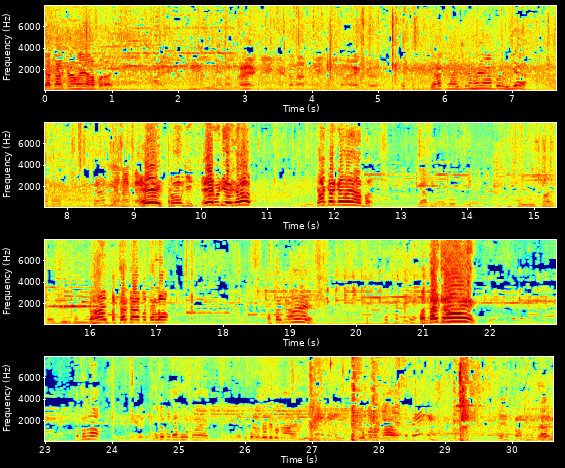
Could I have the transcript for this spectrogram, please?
क्या कार्यक्रम है यहाँ पर आज? क्या कार्यक्रम है यहाँ पर भैया? प्रमुख जी ए वीडियो इधर आओ क्या कार्यक्रम है यहाँ पर? क्या भैया है कहाँ है? पत्थर कहाँ है? पत्थर लाओ। पत्थर कहाँ है? पत्थर कहाँ है? पत्थर लाओ। मुझे पत्थर देखो कहाँ है। देखो पत्थर देखो कहाँ है। देखो पत्थर कहाँ है? É,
